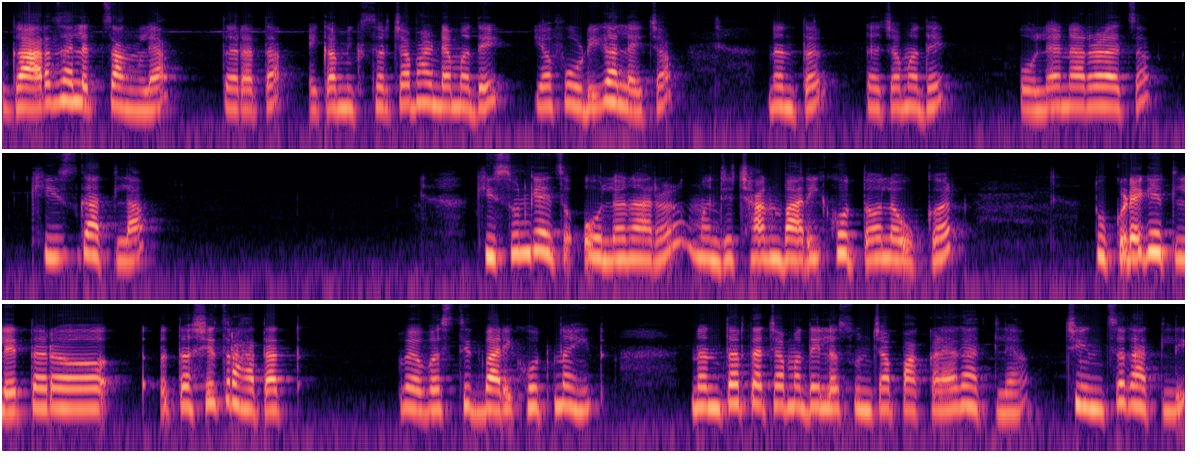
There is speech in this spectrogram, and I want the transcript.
गार झाल्यात चांगल्या. तर आता एका मिक्सरच्या भांड्यामध्ये या फोडी घालायच्या. नंतर त्याच्यामध्ये ओल्या नारळाचा खीस घातला. खिसून घ्यायचं ओलं नारळ म्हणजे छान बारीक होतं लवकर. तुकडे घेतले तर तसेच राहतात. व्यवस्थित बारीक होत नाहीत. नंतर त्याच्यामध्ये लसूणच्या पाकळ्या घातल्या चिंच घातली.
